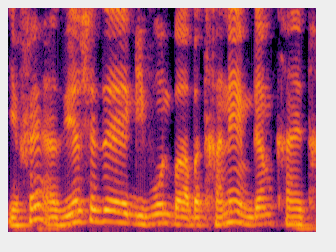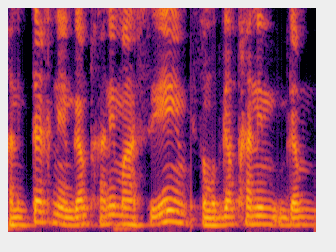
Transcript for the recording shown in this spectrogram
יפה אז יש איזה גיוון בתכנים גם תכנים טכניים גם תכנים מעשיים זאת אומרת גם תכנים גם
